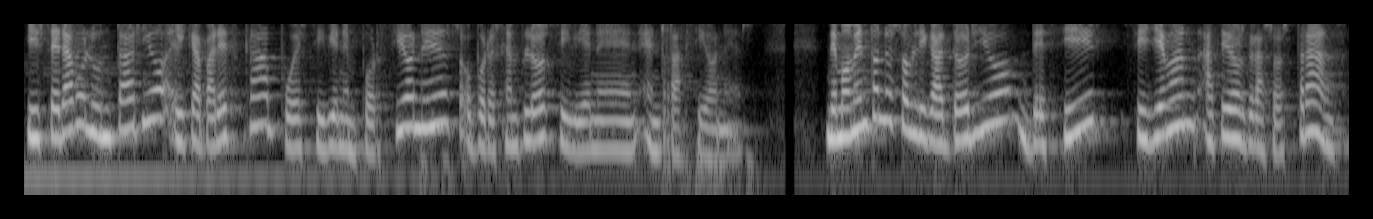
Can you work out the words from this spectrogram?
Y será voluntario el que aparezca, pues si vienen porciones o, por ejemplo, si vienen en raciones. De momento no es obligatorio decir si llevan ácidos grasos trans,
